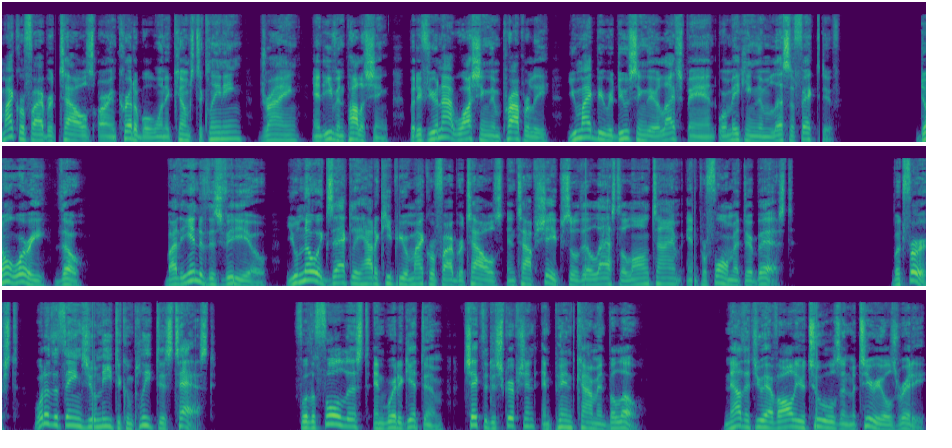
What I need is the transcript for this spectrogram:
Microfiber towels are incredible when it comes to cleaning, drying, and even polishing, but if you're not washing them properly, you might be reducing their lifespan or making them less effective. Don't worry, though. By the end of this video, you'll know exactly how to keep your microfiber towels in top shape so they'll last a long time and perform at their best. But first, what are the things you'll need to complete this task? For the full list and where to get them, check the description and pinned comment below. Now that you have all your tools and materials ready,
